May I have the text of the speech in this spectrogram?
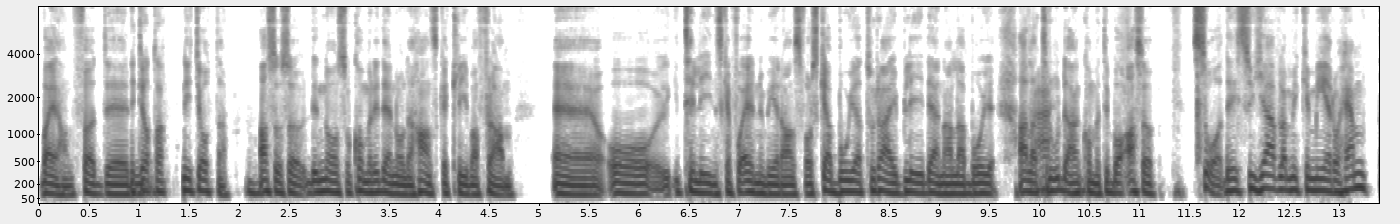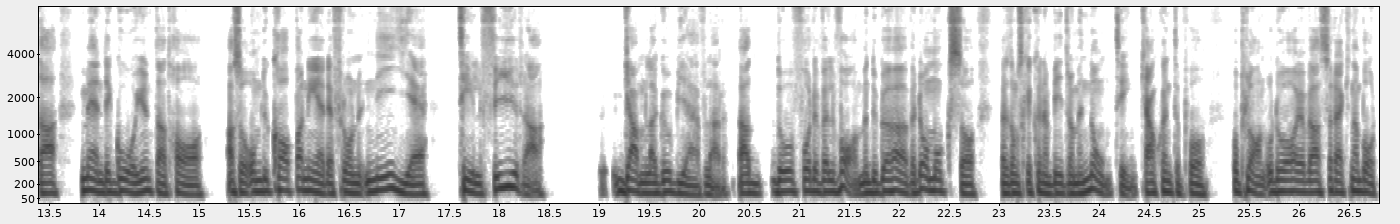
vad är han, född? Eh, 98. 98. Alltså, så, det är någon som kommer i den åldern, han ska kliva fram. Eh, och Thelin ska få ännu mer ansvar. Ska Buya Turay bli den alla, Buya, alla trodde han kommer tillbaka? Alltså, så, det är så jävla mycket mer att hämta, men det går ju inte att ha... Alltså, om du kapar ner det från nio till fyra gamla gubbjävlar, ja, då får det väl vara. Men du behöver dem också för att de ska kunna bidra med någonting. Kanske inte på, på plan. Och då har jag alltså räknat bort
